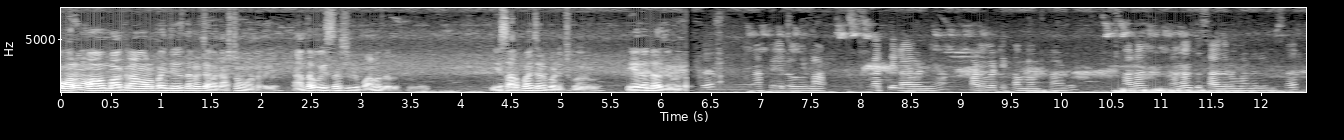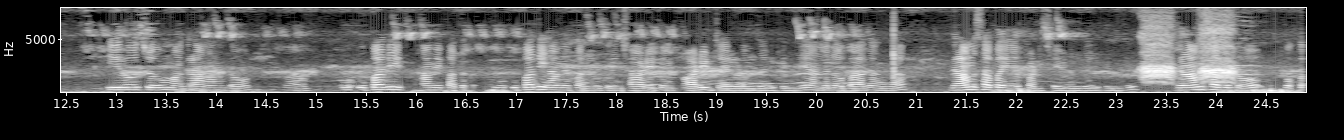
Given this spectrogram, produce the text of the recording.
ఎవరు మా మా గ్రామంలో పనిచేసేదానికి చాలా కష్టంగా ఉంటుంది. అంతా వైఎస్ఆర్సీపీ పాలన జరుగుతుంది. ఈ సర్పంచ్ని పట్టించుకోరు. ఏదంటే అది జరుగుతుంది. సార్ నా పేరు కత్తి లావణ్య పడమటి ఖమ్మంపాడు అనంత సాగర్ మండలం సార్. ఈరోజు మా గ్రామంలో ఉపాధి హామీ పథక ఉపాధి హామీ పనుల గురించి ఆడిట్ ఆడిట్ జరగడం జరిగింది. అందులో భాగంగా గ్రామ సభ ఏర్పాటు చేయడం జరిగింది. గ్రామ సభలో ఒక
